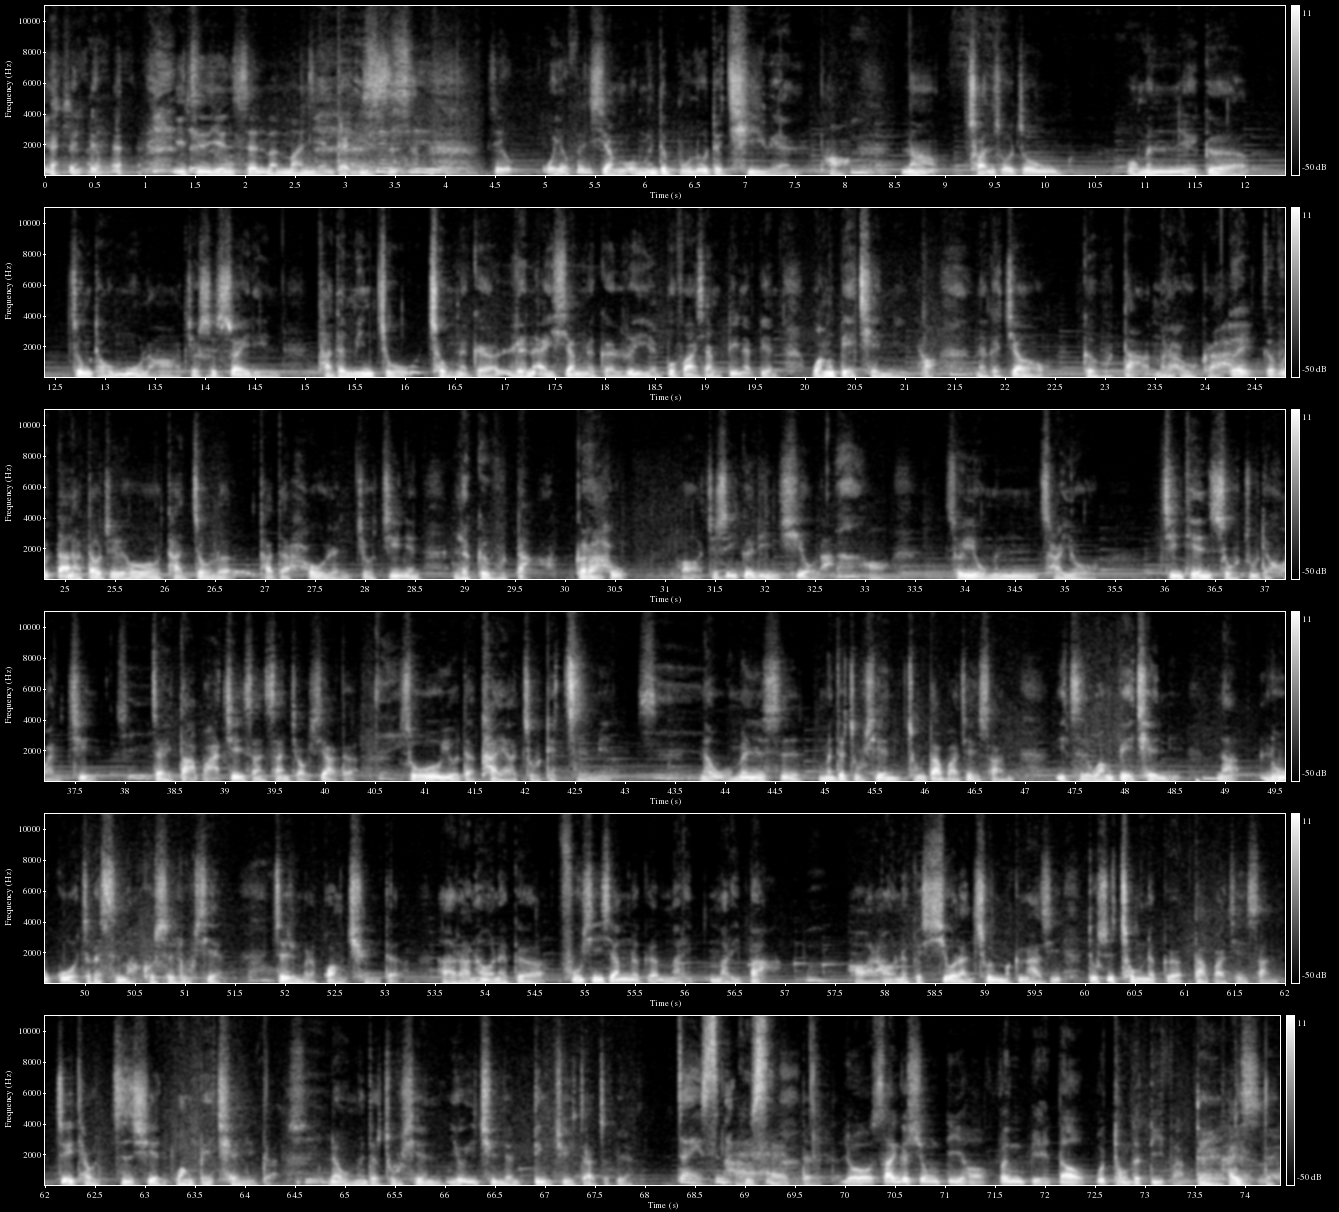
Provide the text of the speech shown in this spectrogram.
一直延伸蛮蔓延的意思。谢谢。所以我要分享我们的部落的起源。哈，嗯。那传说中，我们有一个总头目了哈，就是率领他的民族从那个仁爱乡那个瑞远不发祥地那边往北迁移哈，那个叫格布达马拉乌格拉。对，格布达。那到最后他走了，他的后人就纪念了格布达格拉户，啊，就是一个领袖了啊，所以我们才有今天所住的环境。在大坝建山山脚下的所有的泰雅族的子民，是。那我们也是，我们的祖先从大坝建山一直往北千里，那路过这个司马库斯路线，这是我们的逛群的。啊。然后那个复兴乡那个马里马里坝，嗯，好，然后那个秀兰村马格纳西都是从那个大巴尖山这条支线往北迁移的。是。那我们的祖先有一群人定居在这边。在司马库斯，对，有三个兄弟哈，分别到不同的地方，对，开始，对，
